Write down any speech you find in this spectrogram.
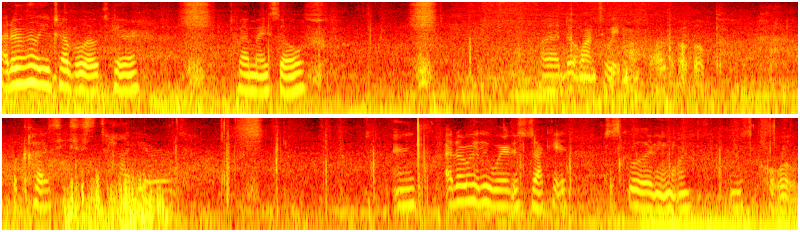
I don't really travel out here by myself. I don't want to wake my father up because he's tired. And I don't really wear this jacket to school anymore. It's cold.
